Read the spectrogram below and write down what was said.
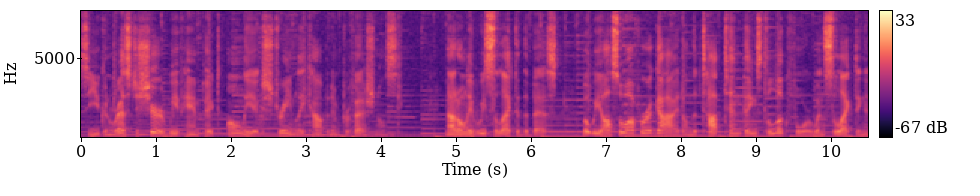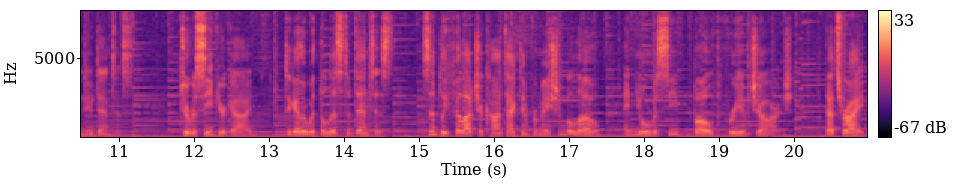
so you can rest assured we've handpicked only extremely competent professionals. Not only have we selected the best, but we also offer a guide on the top 10 things to look for when selecting a new dentist. To receive your guide, together with the list of dentists, simply fill out your contact information below and you'll receive both free of charge. That's right,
